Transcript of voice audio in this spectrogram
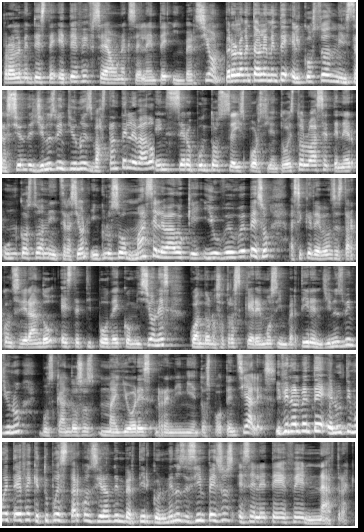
probablemente este ETF sea una excelente inversión. Pero lamentablemente el costo de administración de Genius 21 es bastante elevado en 0.6%. Esto lo hace tener un costo de administración incluso más elevado que IVV peso, así que debemos estar considerando este tipo de comisiones cuando nosotros queremos invertir en Genius 21 buscando esos mayores rendimientos potenciales. Y finalmente, el último ETF que tú puedes estar considerando invertir con menos de 100 pesos es el ETF Nasdaq.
